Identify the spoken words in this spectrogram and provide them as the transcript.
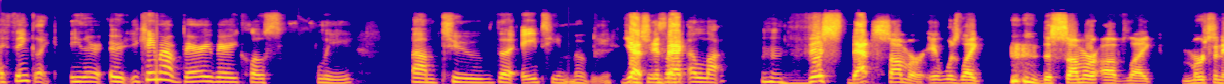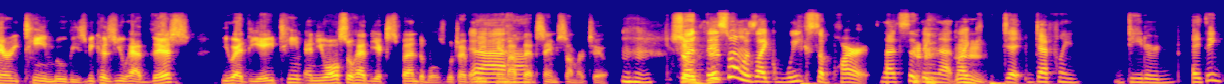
I think like either it came out very very closely um to the A Team movie. Yes, in like, fact- a lot. Mhm. This that summer, it was like the summer of like mercenary team movies because you had this, you had the A Team, and you also had the Expendables, which I believe came Uh-huh. out that same summer too. Mhm. So but thi- this one was like weeks apart. That's the thing that like de- definitely detered. I think,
